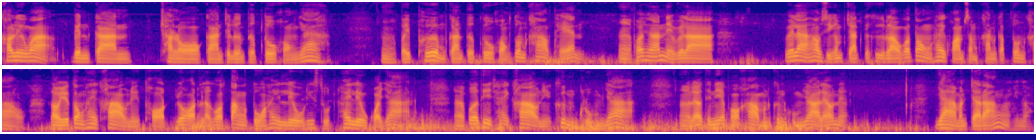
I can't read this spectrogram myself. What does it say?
เขาเรียกว่าเป็นการชะลอการเจริญเติบโตของหญ้าไปเพิ่มการเติบโตของต้นข้าวแทนเพราะฉะนั้นเนี่ยเวลา เวลาเฮาสิกำจัดก็คือเราก็ต้องให้ความสำคัญกับต้นข้าว เราจะต้องให้ข้าวนี่ถอดยอดแล้วก็ตั้งตัวให้เร็วที่สุดให้เร็วกว่าหญ้าเออเพื่อที่จะให้ข้าวนี่ขึ้นคลุมหญ้าเออแล้วทีนี้พอข้าวมันขึ้นคลุมหญ้าแล้วเนี่ยหญ้ามันจะรั้งพี่น้อง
